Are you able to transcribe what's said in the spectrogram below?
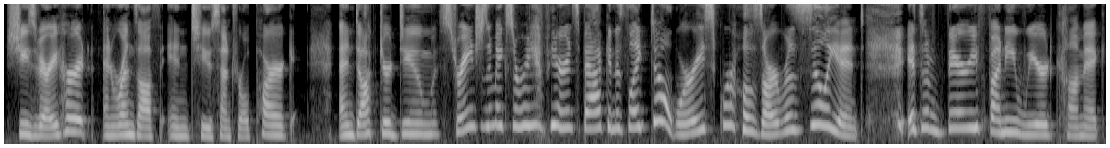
She's very hurt and runs off into Central Park. And Doctor Doom strangely makes a reappearance back and is like, Don't worry, squirrels are resilient. It's a very funny, weird comic.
